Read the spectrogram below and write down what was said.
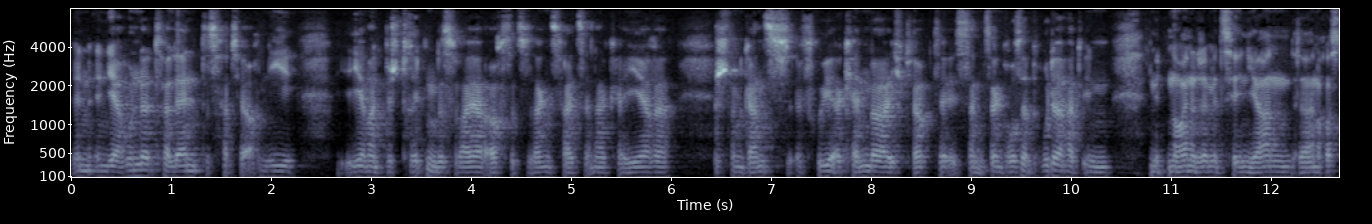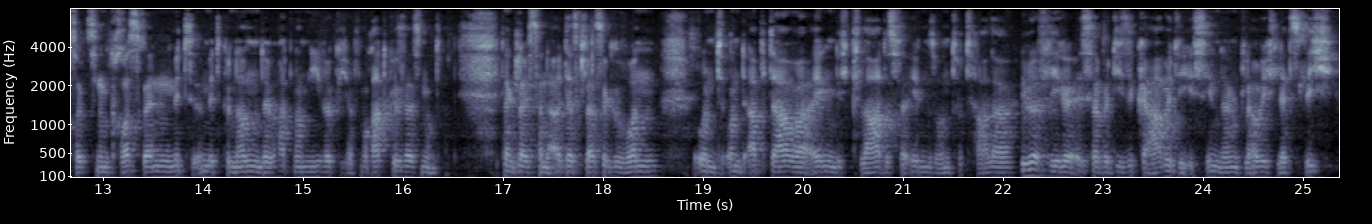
in, in Jahrhunderttalent. Das hat ja auch nie jemand bestritten. Das war ja auch sozusagen Zeit seiner Karriere schon ganz früh erkennbar. Ich glaube, der ist sein, sein großer Bruder hat ihn mit neun oder mit zehn Jahren in Rostock zu einem Crossrennen mit, mitgenommen. Der hat noch nie wirklich auf dem Rad gesessen und hat dann gleich seine Altersklasse gewonnen. Und, und ab da war eigentlich klar, dass er eben so ein totaler Überflieger ist. Aber diese Gabe, die ist ihm dann, glaube ich, letztlich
